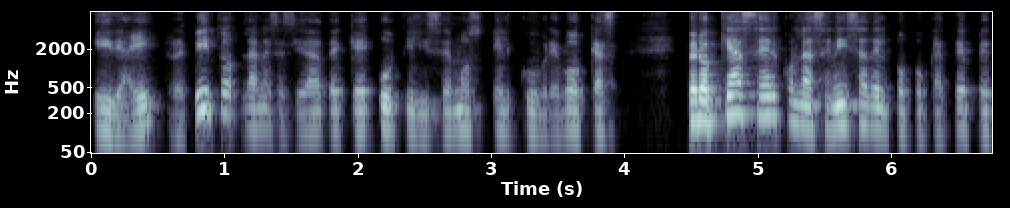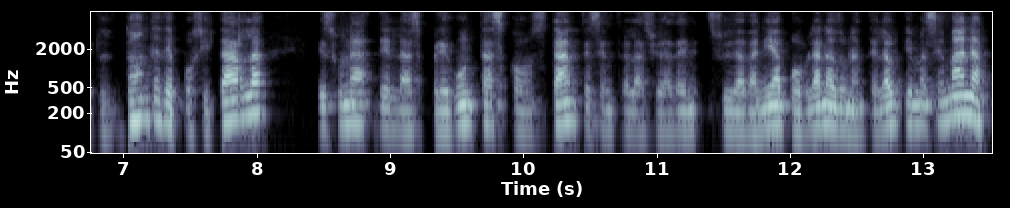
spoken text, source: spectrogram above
y de ahí, repito, la necesidad de que utilicemos el cubrebocas. Pero, ¿qué hacer con la ceniza del Popocatépetl? ¿Dónde depositarla? Es una de las preguntas constantes entre la ciudadanía poblana durante la última semana.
